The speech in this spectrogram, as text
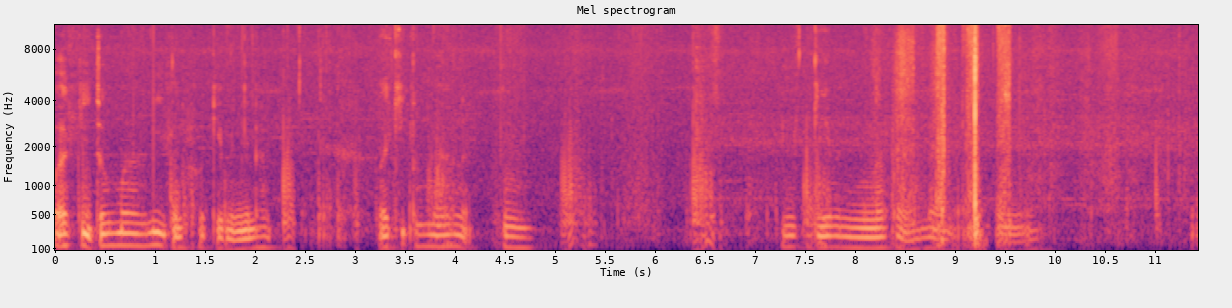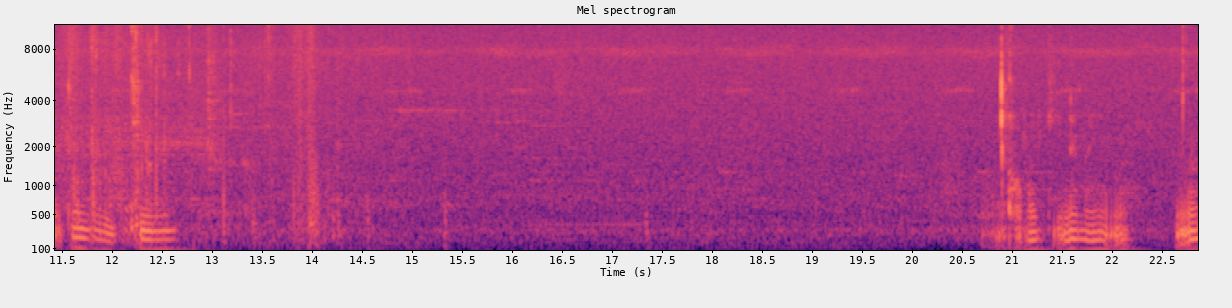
วากิต้องมา นี่ต้องเข้าเกมอย่างนี้นะครับว่ากิต้องมาแหละอืมเมื่อกี้มันนับแต่ว่าได้ ต้องหยุดทีนึงขอมากินได้ไหมนะนะ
